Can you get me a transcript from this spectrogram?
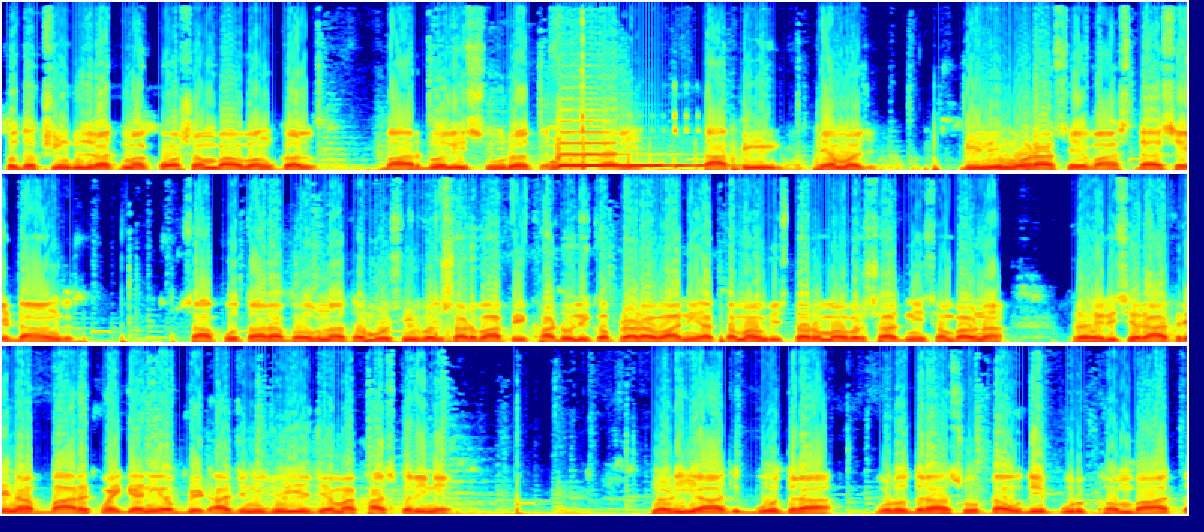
તો દક્ષિણ ગુજરાતમાં કોસંબા, વંકલ, બારડોલી, સુરત, નવસારી, તાપી તેમજ બીલીમોરા છે વાંસદા ડાંગ, સાપુતારા, ભવનાથ અંબોશી વલસાડ, વાપી, ખાડોલી, કપરાડા, વાની આ તમામ વિસ્તારોમાં વરસાદની સંભાવના રહેલી છે. રાત્રિના બારક વાગ્યાની અપડેટ આજની જોઈએ, જેમાં ખાસ કરીને નડિયાદ, ગોધરા, વડોદરા, છોટાઉદેપુર, ખંભાત,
